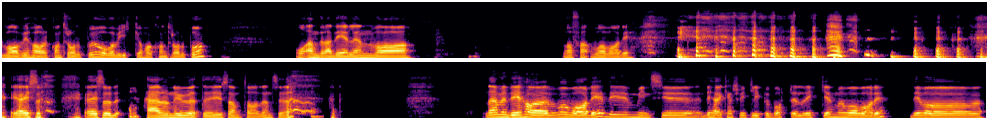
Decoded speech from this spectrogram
hva vi har kontroll på og hva vi ikke har kontroll på. Og andre delen var, Hva faen, hva var det? jeg, er så, jeg, er så her og nå vet du, i samtalen. Så jeg Nei, men det har, hva var det? Det minns jo det her kanskje vi klipper bort eller ikke, men hva var det? Det var...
